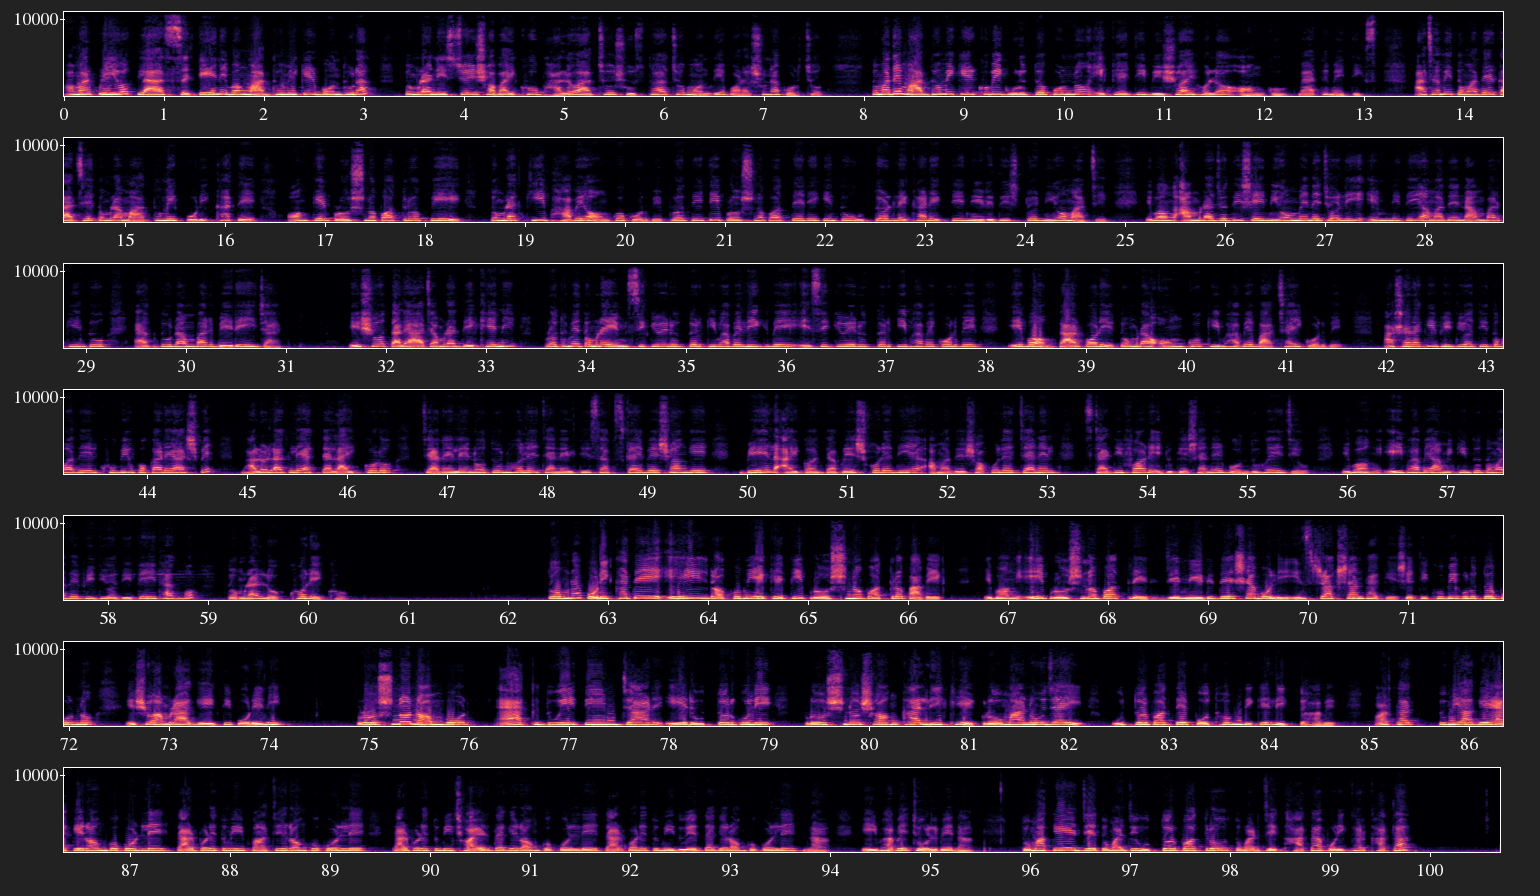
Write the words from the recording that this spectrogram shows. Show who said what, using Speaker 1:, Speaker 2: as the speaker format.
Speaker 1: আমার প্রিয় class ten এবং মাধ্যমিকের বন্ধুরা, তোমরা নিশ্চয়ই সবাই খুব ভালো আছো, সুস্থ আছো, মন দিয়ে পড়াশোনা করছ। তোমাদের মাধ্যমিকের খুবই গুরুত্বপূর্ণ একটি বিষয় হলো অঙ্ক ম্যাথমেটিক্স আজ আমি তোমাদের কাছে তোমরা মাধ্যমিক পরীক্ষাতে অঙ্কের প্রশ্নপত্র পেয়ে তোমরা কীভাবে অঙ্ক করবে? প্রতিটি প্রশ্নপত্রেরই কিন্তু উত্তর লেখার একটি নির্দিষ্ট নিয়ম আছে। এবং আমরা যদি সেই নিয়ম মেনে চলি, এমনিতেই আমাদের নাম্বার কিন্তু এক দু নাম্বার বেড়েই যায়। এসো, তাহলে আজ আমরা দেখে নিই প্রথমে তোমরা এমসিকিউ এর উত্তর কীভাবে লিখবে এসিকিউ এর উত্তর কীভাবে করবে, এবং তারপরে তোমরা অঙ্ক কীভাবে বাছাই করবে। আশা রাখি ভিডিওটি তোমাদের খুবই উপকারে আসবে। ভালো লাগলে একটা লাইক করো। চ্যানেলে নতুন হলে চ্যানেলটি সাবস্ক্রাইবের সঙ্গে বেল আইকনটা প্রেস করে দিয়ে আমাদের সকলের চ্যানেল স্টাডি ফর এডুকেশনের বন্ধু হয়ে যেও। এবং এইভাবে আমি কিন্তু তোমাদের ভিডিও দিতেই থাকব। তোমরা লক্ষ্য রেখো। তোমরা পরীক্ষাতে এই রকমই একটি প্রশ্নপত্র পাবে এবং এই প্রশ্নপত্রের যে নির্দেশাবলী ইনস্ট্রাকশন থাকে, সেটি খুবই গুরুত্বপূর্ণ। এসো আমরা আগে একটি পড়ে নিই। প্রশ্ন নম্বর এক, দুই, তিন, চার এর উত্তরগুলি প্রশ্ন সংখ্যা লিখে ক্রমানুযায়ী উত্তরপত্রের প্রথম দিকে লিখতে হবে। অর্থাৎ তুমি আগে একের অঙ্ক করলে, তারপরে তুমি পাঁচের অঙ্ক করলে, তারপরে তুমি ছয়ের দাগের অঙ্ক করলে, তারপরে তুমি দুয়ের দাগের অঙ্ক করলে, না, এইভাবে চলবে না। তোমাকে যে তোমার যে উত্তরপত্র, তোমার যে খাতা, পরীক্ষার খাতা,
